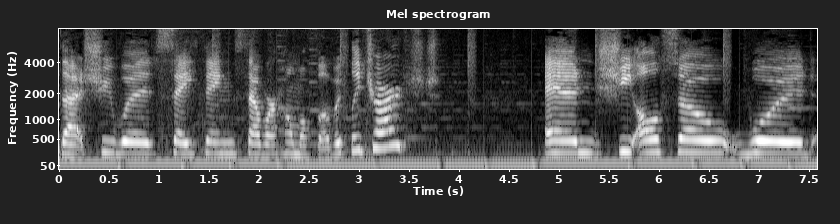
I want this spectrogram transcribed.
that she would say things that were homophobically charged. And she also would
